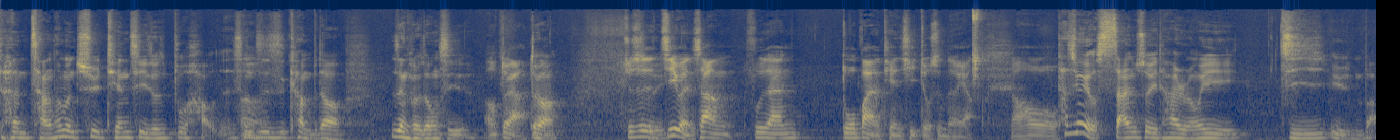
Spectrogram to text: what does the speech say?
很长，他们去天气都是不好的，甚嗯至是看不到任何东西的，哦，对啊，对啊，就是基本上富士山多半的天气就是那样，然后它是因为有山，所以它容易积云吧，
